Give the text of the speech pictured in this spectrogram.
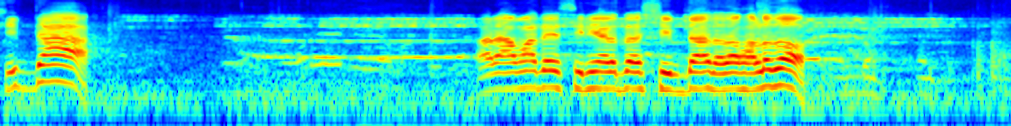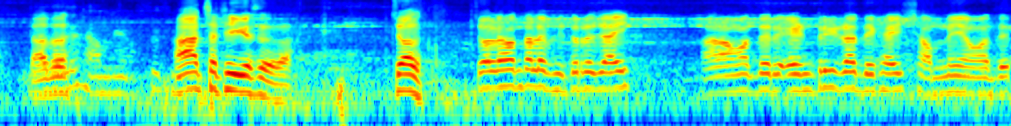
শিবদা। আর আমাদের সিনিয়র দা শিবদা, দাদা ভালো তো? দাদা? আচ্ছা ঠিক আছে দাদা। চল চল এখন তাহলে ভিতরে যাই। আর আমাদের এন্ট্রিটা দেখাই সামনেই আমাদের।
